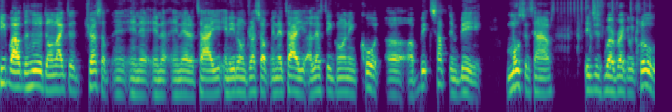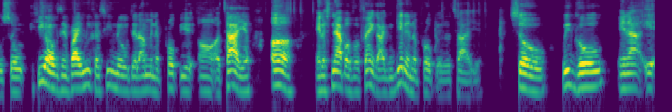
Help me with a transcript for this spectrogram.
people out the hood don't like to dress up in, in that in, a, in that attire, and they don't dress up in that attire unless they're going in court uh, a big something big. Most of the times, they just wear regular clothes. So he always invite me because he knows that I'm in appropriate uh, attire. Uh, in a snap of a finger, I can get in appropriate attire. So we go, and I it,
